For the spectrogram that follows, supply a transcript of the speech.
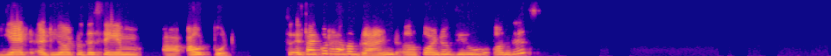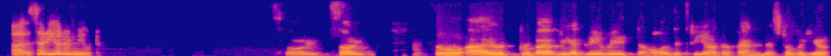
yet adhere to the same uh, output. So, if I could have a brand uh, point of view on this, uh, sorry, you're on mute. Sorry, sorry. So I would probably agree with all the three other panelists over here.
